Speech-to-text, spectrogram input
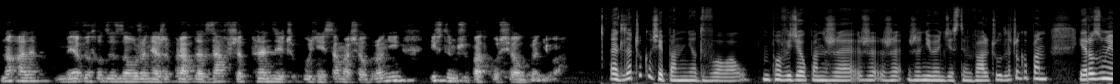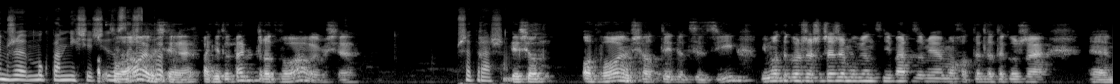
no ale ja wychodzę z założenia, że prawda zawsze prędzej czy później sama się obroni i w tym przypadku się obroniła. Ale dlaczego się pan nie odwołał? Powiedział pan, że, że, że, że nie będzie z tym walczył. Dlaczego pan. Ja rozumiem, że mógł pan nie chcieć odwołałem zostać. Odwołałem się, panie redaktor, odwołałem się. Przepraszam. Ja się od, odwołałem się od tej decyzji, mimo tego, że szczerze mówiąc nie bardzo miałem ochotę, dlatego że e,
